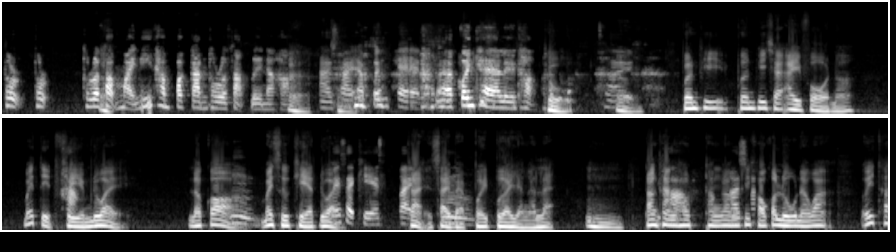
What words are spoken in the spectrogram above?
โทรโทรโทรศัพท์ใหม่นี่ทำประกันโทรศัพท์เลยนะคะอ่าอ่าใช่ Apple Care นะ Apple Care เลยค่ะ ถูกใช่เออเพื่อนพี่เพื่อนพี่ใช้ iPhone เนาะไม่ติดฟิล์มด้วย แล้วก็อืมไม่ซื้อเคสด้วย ไม่ใส่เคสไปใช่ใส่แบบอืมเปลือยๆอย่างนั้นแหละ อืมทั้งทางค่ะเขาทางทางอ่าที่ใช่เขาก็รู้นะว่า เอ้ยถ้า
